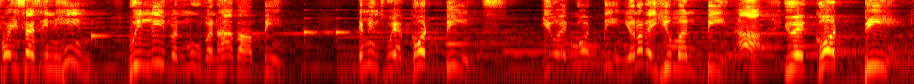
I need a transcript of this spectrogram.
For He says, In Him we live and move and have our being. It means we are God beings. You are a God being. You're not a human being. Ah, you're a God being.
